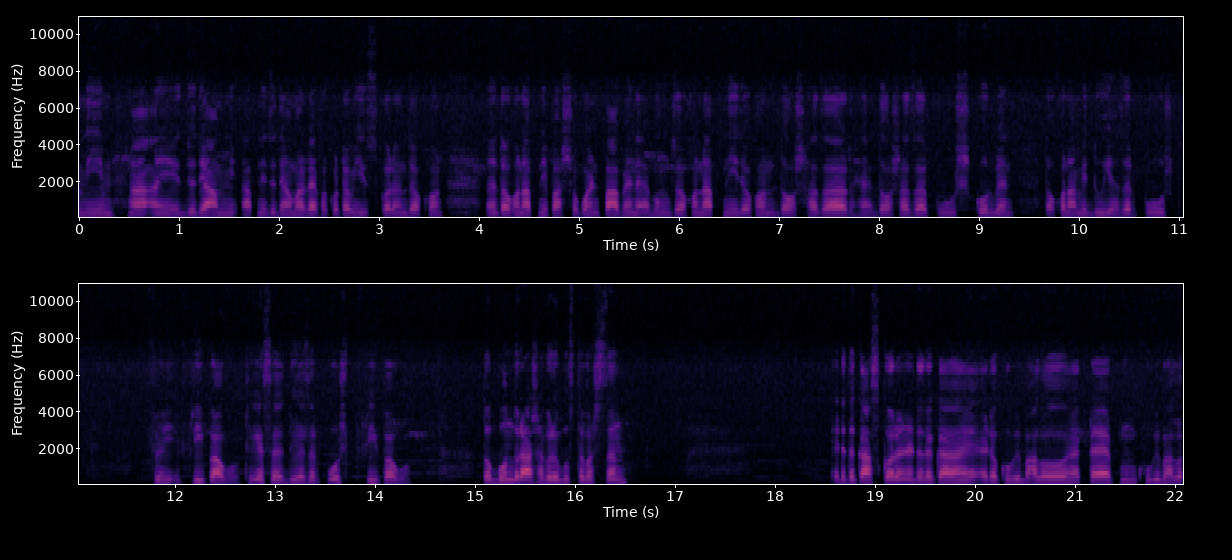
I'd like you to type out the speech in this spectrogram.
আমি যদি আমি, আপনি যদি আমার রেফার কোডটা ইউজ করেন, যখন তখন আপনি পাঁচশো পয়েন্ট পাবেন এবং যখন আপনি যখন দশ হাজার হ্যাঁ দশ হাজার পুশ করবেন, তখন আমি দুই হাজার পুশ ফ্রি ফ্রি পাবো, ঠিক আছে? দুই হাজার পুশ ফ্রি পাবো। তো বন্ধুরা, আশা করি বুঝতে পারছেন। এটাতে কাজ করেন, এটাতে এটা খুবই ভালো একটা অ্যাপ খুবই ভালো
